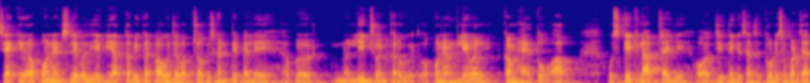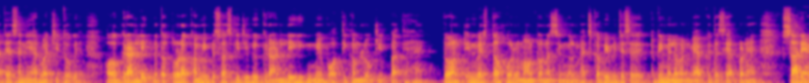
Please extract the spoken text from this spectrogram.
चेक योर अपोनेंट्स लेवल ये भी आप तभी कर पाओगे जब आप 24 घंटे पहले अब लीग ज्वाइन करोगे। तो अपोनेंट लेवल कम है तो आप उसके खिलाफ जाइए और जीतने के चांसेस थोड़े से बढ़ जाते हैं, ऐसा नहीं हर बार जीतोगे। और ग्रांड लीग पे तो थोड़ा कम ही विश्वास कीजिए क्योंकि ग्रांड लीग में बहुत ही कम लोग जीत पाते हैं। Don't invest the whole amount on a single match कभी भी जैसे ड्रीम इलेवन में आपके दस हज़ार पड़े हैं, सारे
